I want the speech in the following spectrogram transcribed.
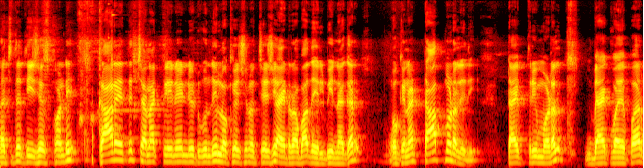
నచ్చితే తీసేసుకోండి. కార్ అయితే చాలా క్లీన్ అండ్ నీట్గా ఉంది. లొకేషన్ వచ్చేసి హైదరాబాద్ ఎల్బీ నగర్. ఓకేనా? టాప్ మోడల్ ఇది. Type three model. Back wiper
